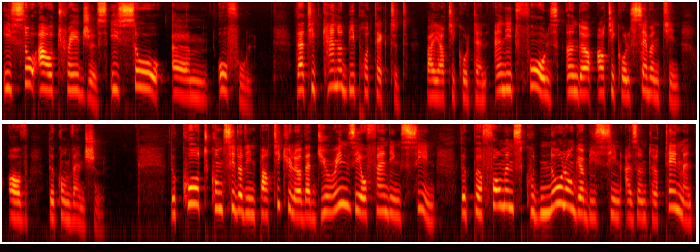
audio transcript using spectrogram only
is so outrageous, is so um, awful, that it cannot be protected by Article 10, and it falls under Article 17 of the Convention. The court considered in particular that during the offending scene, the performance could no longer be seen as entertainment,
